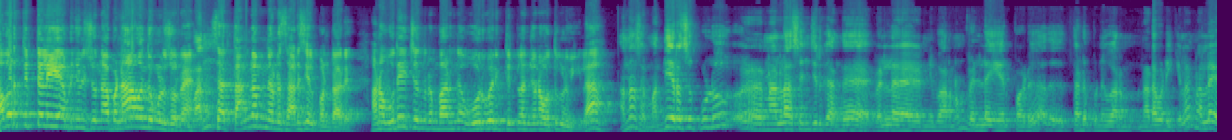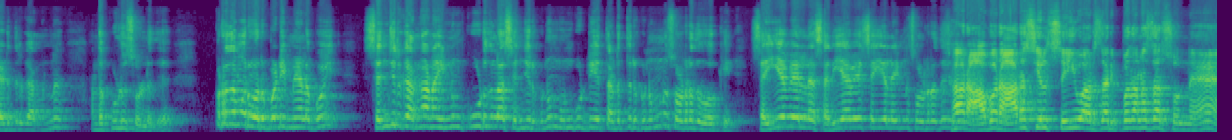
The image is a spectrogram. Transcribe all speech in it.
அவர் திட்டலையே அப்படின்னு சொல்லி சொன்னா அப்ப நான் வந்து உங்களுக்கு சொல்றேன். சார் தங்கம் தென்னரசு அரசியல் பண்றாரு. ஆனா உதயச்சந்திரன் பாருங்க ஒரு வரி திட்டலன்னு சொன்னா ஒத்துக்கிடுவீங்களா? அதான் சார். மத்திய அரசு குழு நல்லா செஞ்சிருக்காங்க. வெள்ள நிவாரணம் வெள்ள ஏற்பாடு அது தடுப்பு நிவாரணம் நடவடிக்கைலாம் நல்லா எடுத்திருக்காங்கன்னு அந்த குழு சொல்லுது. பிரதமர் ஒரு படி மேலே போய் செஞ்சுருக்காங்க. ஆனால் இன்னும் கூடுதலாக செஞ்சுருக்கணும் முன்கூட்டியே தடுத்துருக்கணும்னு சொல்கிறது ஓகே. செய்யவே இல்லை சரியாகவே செய்யலைன்னு சொல்கிறது சார் அவர் அரசியல் செய்வார் சார். இப்போ தானே சார் சொன்னேன்.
